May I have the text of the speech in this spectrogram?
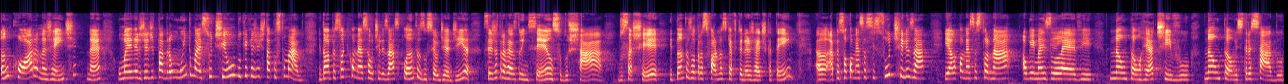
ancora na gente, né, uma energia de padrão muito mais sutil do que, que a gente está acostumado. Então, a pessoa que começa a utilizar as plantas no seu dia a dia, seja através do incenso, do chá, do sachê e tantas outras formas que a fitoenergética tem, ah, a pessoa começa a se sutilizar e ela começa a se tornar alguém mais leve, não tão reativo, não tão estressado,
